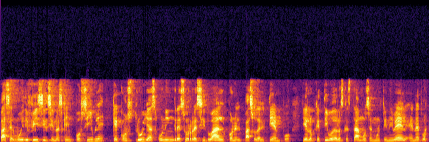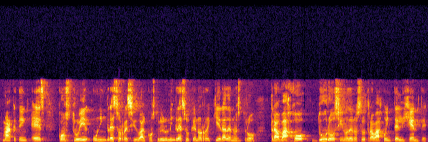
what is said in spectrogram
va a ser muy difícil, si no es que imposible, que construyas un ingreso residual con el paso del tiempo. Y el objetivo de los que estamos en multinivel, en network marketing, es construir un ingreso residual, construir un ingreso que no requiera de nuestro trabajo duro, sino de nuestro trabajo inteligente.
